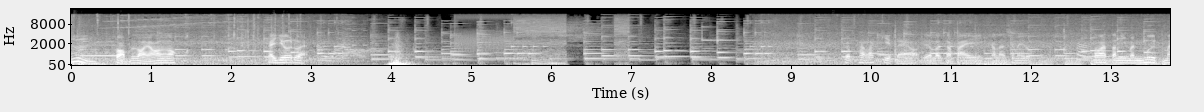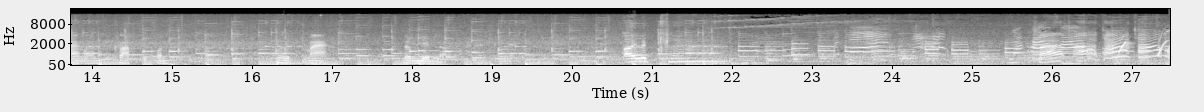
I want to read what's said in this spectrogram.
อืมกรอบอร่อยเอาเนาะใช้เยอะด้วยจบภารกิจแล้ว เดี๋ยวเราจะไปกันแล้วใช่ไหมลูก เพราะว่าตอนนี้มันมืดมากแล้วนะครับทุกคน มืดมาก เริ่มเย็นแล้วไปเลยครับช้าช้าช้าช้าไป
